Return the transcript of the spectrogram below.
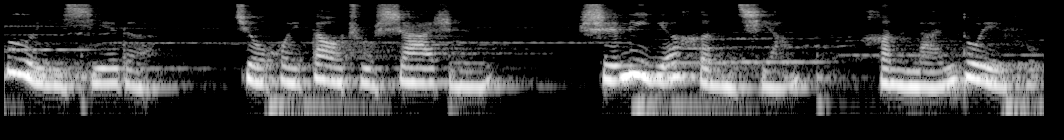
恶一些的，就会到处杀人，实力也很强，很难对付。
